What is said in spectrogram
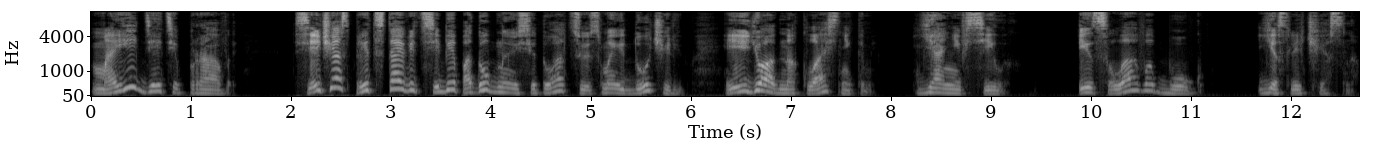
мои дети правы. Сейчас представить себе подобную ситуацию с моей дочерью и ее одноклассниками я не в силах. И слава богу, если честно.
